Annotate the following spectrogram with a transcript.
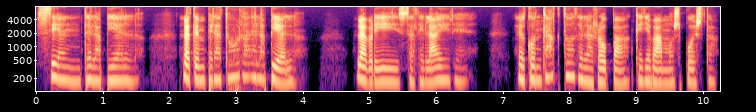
Siente la piel, la temperatura de la piel la brisa del aire, el contacto de la ropa que llevamos puesta.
